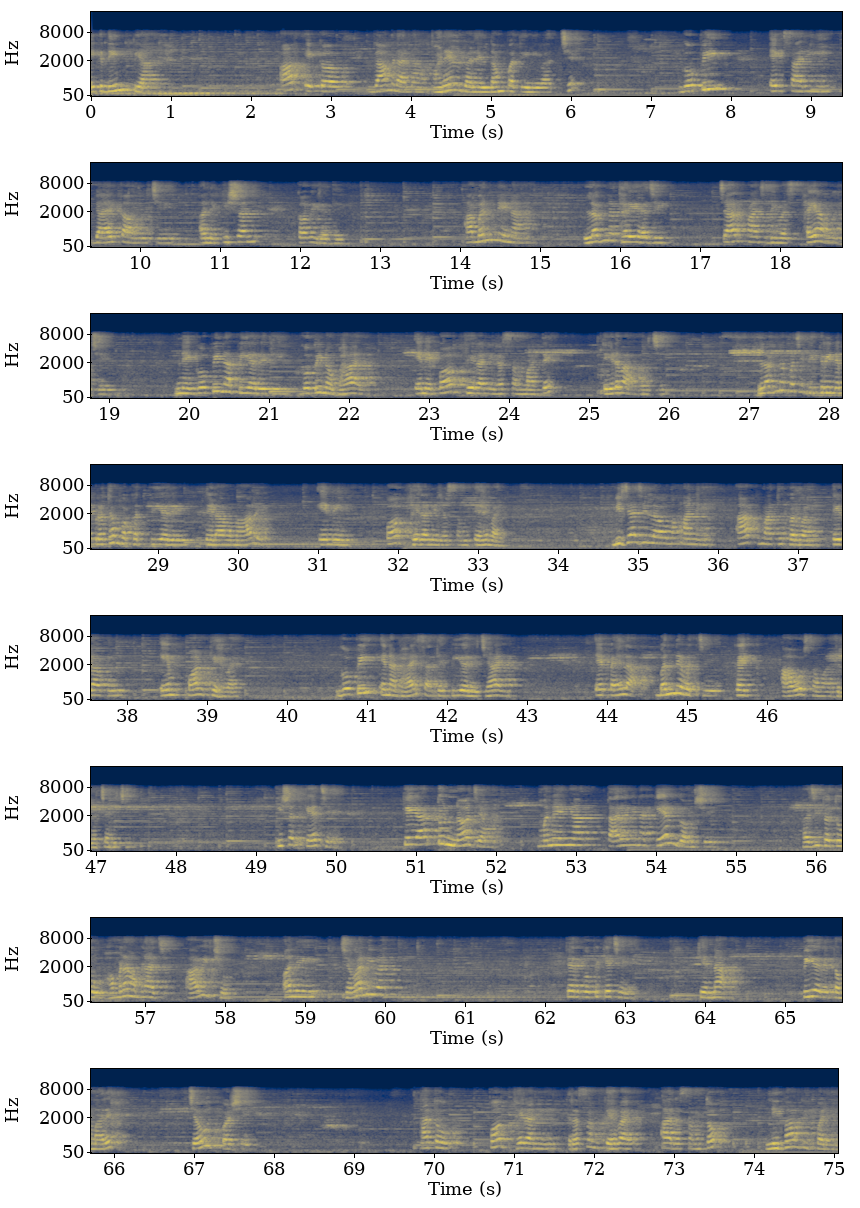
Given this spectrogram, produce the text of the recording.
એક દિન પ્યાર. આ એક ગામડાના ભણેલ ગણેલ દંપતીની વાત છે. ગોપી એક સારી ગાયિકા હોય છે અને કિશન કવિ હૃદય. આ બંનેના લગ્ન થઈ હજી ચાર પાંચ દિવસ થયા હોય છે ને ગોપીના પિયરેથી ગોપીનો ભાઈ એને પગ ફેરાની રસમ માટે તેડવા આવે છે. લગ્ન પછી દીકરીને પ્રથમ વખત પિયરે તેડાવવામાં આવે, એને પગ ફેરાની રસમ કહેવાય. બીજા જિલ્લાઓમાં આને આંખ માથું કરવા તેડાવવું એમ પણ કહેવાય. ગોપી એના ભાઈ સાથે પિયરે જાય. એ પહેલાં બંને વચ્ચે કંઈક આવો સંવાદ રચાય છે. કિશન કહે છે કે, યાર, તું ન જા. મને અહીંયા તારા વિના કેમ ગમશે? હજી તો તું હમણાં હમણાં જ આવી છો. અને જવાની વાત ત્યારે ગોપી કહે છે કે ના, પિયરે તમારે જવું જ પડશે. આ તો પગ ફેરાની રસમ કહેવાય. આ રસમ તો નિભાવવી પડે.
